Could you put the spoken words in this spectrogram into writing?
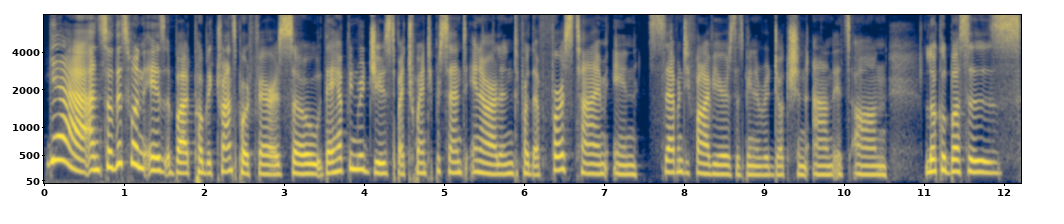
Yeah, and so this one is about public transport fares. So they have been reduced by 20% in Ireland for the first time in 75 years. There's been a reduction, and it's on local buses,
